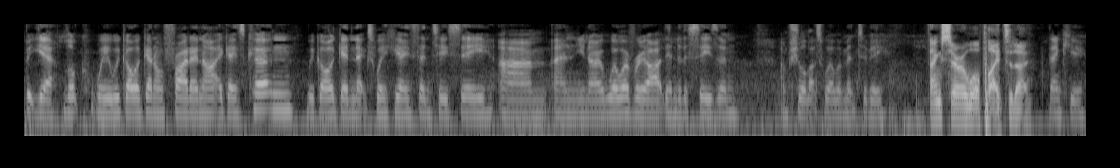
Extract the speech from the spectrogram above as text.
But yeah, look, we, we go again on Friday night against Curtin. We go again next week against NTC. Um, and, you know, wherever we are at the end of the season, I'm sure that's where we're meant to be. Thanks, Sarah. Well played today. Thank you.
